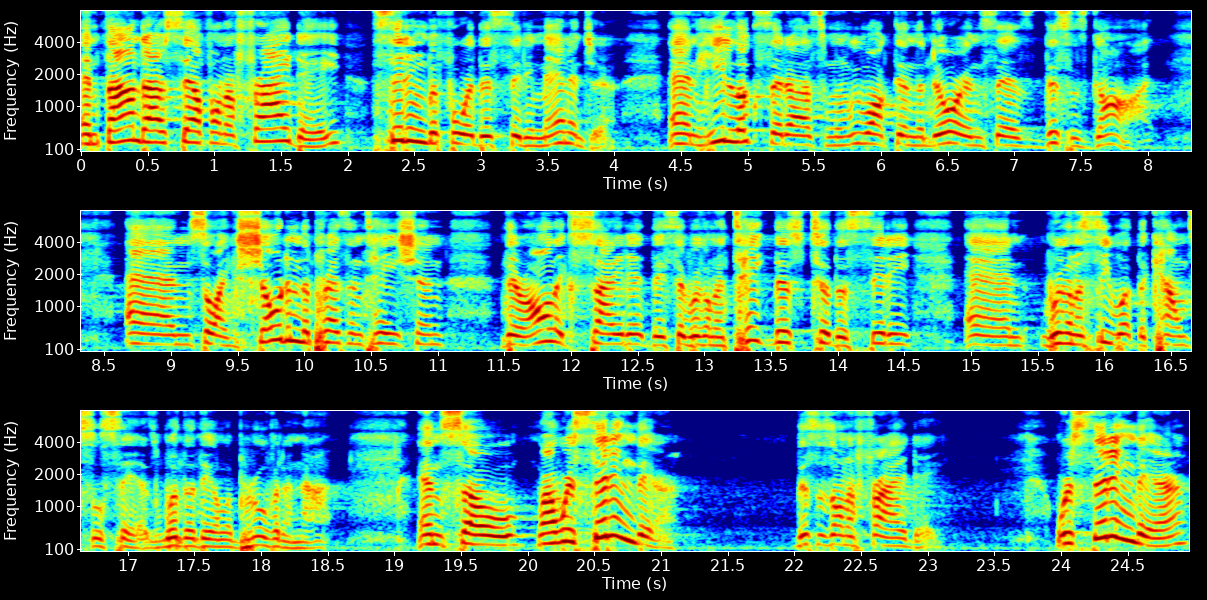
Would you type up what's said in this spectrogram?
And found ourselves on a Friday sitting before this city manager, and he looks at us when we walked in the door and says, "This is God." And so I showed him the presentation. They're all excited. They said, We're going to take this to the city and we're going to see what the council says, whether they'll approve it or not. And so while we're sitting there, this is on a Friday, we're sitting there,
